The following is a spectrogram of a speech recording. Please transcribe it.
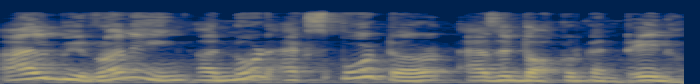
I'll be running a node exporter as a Docker container.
